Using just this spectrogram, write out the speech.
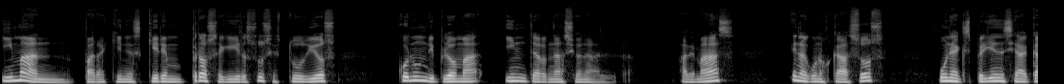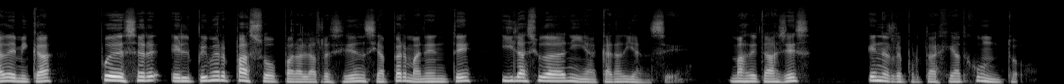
imán para quienes quieren proseguir sus estudios con un diploma internacional. Además, en algunos casos, una experiencia académica puede ser el primer paso para la residencia permanente y la ciudadanía canadiense. Más detalles en el reportaje adjunto.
